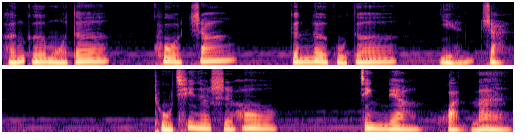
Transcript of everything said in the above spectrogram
横膈膜的扩张跟肋骨的延展。吐气的时候，尽量缓慢。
